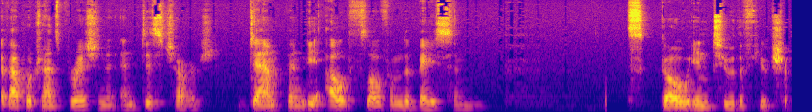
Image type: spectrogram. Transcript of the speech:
evapotranspiration and discharge, dampen the outflow from the basin. Go into the future.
